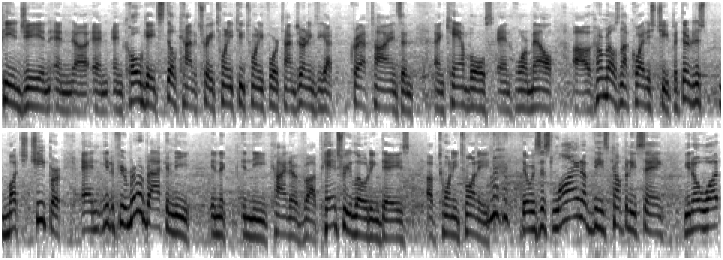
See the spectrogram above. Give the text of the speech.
P&G and and, uh, and and Colgate still kind of trade 22, 24 times earnings. You got Kraft Heinz and, and Campbell's and Hormel. Uh, Hormel's not quite as cheap, but they're just much cheaper. And you know, if you remember back in the in the in the kind of uh, pantry loading days of 2020, there was this line of these companies saying, you know what,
